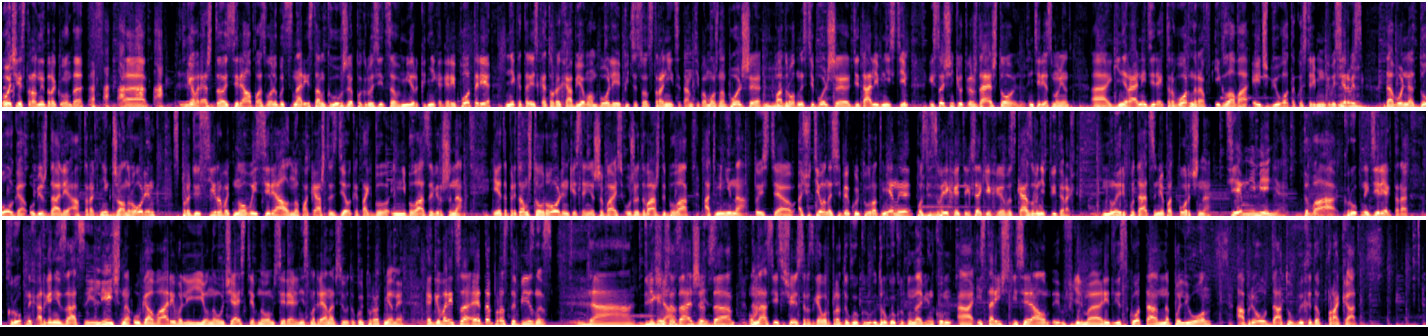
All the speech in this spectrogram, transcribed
Очень странный дракон, да? А, Говорят, что сериал позволит быть сценаристам глубже погрузиться в мир книг о Гарри Поттере, некоторые из которых объемом более 500 страниц. И там, типа, можно больше подробностей, больше деталей внести. Источники утверждают, что, интересный момент, а, генеральный директор Ворнеров и глава HBO, такой стриминговый сервис, довольно долго убеждали автора книг Джон Роулинг спродюсировать новый сериал, но пока что сделка так было, и не была завершена. И это при том, что Роулинг, если я не ошибаюсь, уже дважды была отменена. То есть э, ощутила на себе культуру отмены после своих этих всяких э, высказываний в твиттерах. Ну и репутация у нее подпорчена. Тем не менее, два крупных директора крупных организаций лично уговаривали ее на участие в новом сериале, несмотря на всю эту культуру отмены. Как говорится, это просто бизнес. Да. Двигаемся дальше, this. да. У нас есть еще есть разговор про другую, другую крупную новинку. А, исторический сериал э, фильма Ридли Скотта «Наполеон» обрел дату выхода в прокат.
